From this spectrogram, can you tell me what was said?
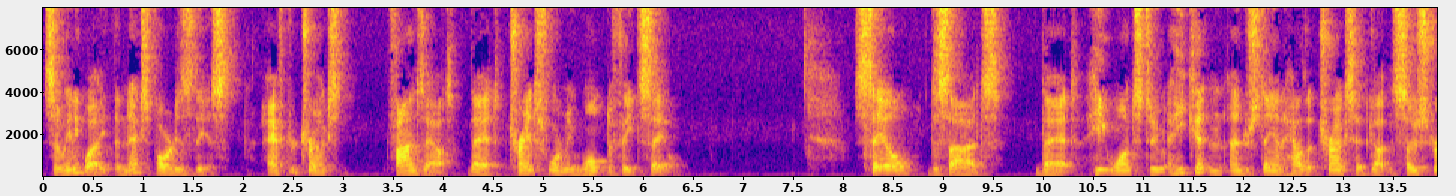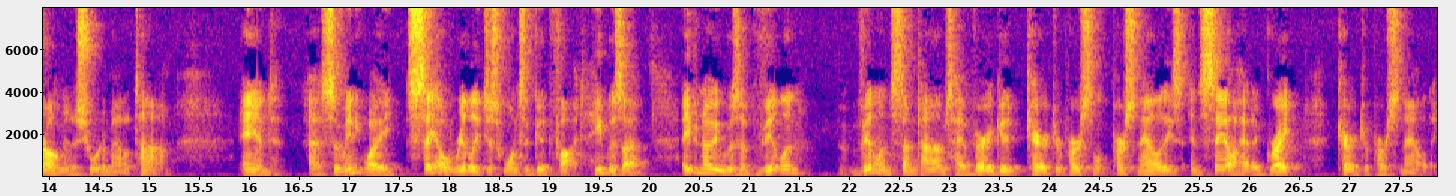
so anyway, the next part is this. After Trunks finds out that transforming won't defeat Cell, Cell decides that he wants to he couldn't understand how the Trunks had gotten so strong in a short amount of time. And uh, so anyway, Cell really just wants a good fight. He was a even though he was a villain, villains sometimes have very good character personal personalities, and Cell had a great character personality.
